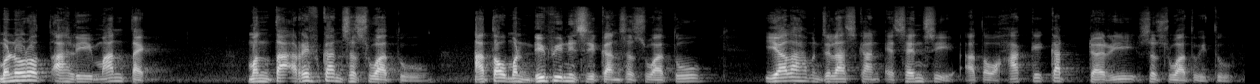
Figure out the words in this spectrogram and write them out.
Menurut ahli mantek, mentakrifkan sesuatu atau mendefinisikan sesuatu ialah menjelaskan esensi atau hakikat dari sesuatu itu.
